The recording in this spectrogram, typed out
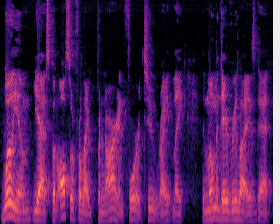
william yes but also for like bernard and ford too right? Like the moment they realize that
